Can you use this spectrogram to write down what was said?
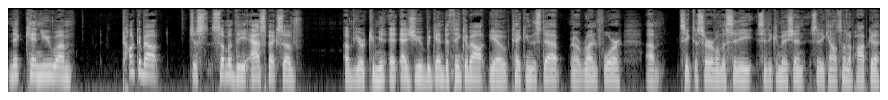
Nick, can you um, talk about just some of the aspects of of your community as you begin to think about you know taking the step, uh, run for, um, seek to serve on the city city commission, city council in Apopka.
